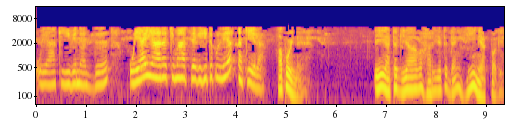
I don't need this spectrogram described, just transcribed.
ඔයා කීවේ නැද්ද? ඔයයි ආරච්චි මහත්තයාගේ හිටපු ලියන්න කියලා. අපොයි නෑ. ඒ යට ගියාව හරියට දැන් හීනයක් වගේ.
